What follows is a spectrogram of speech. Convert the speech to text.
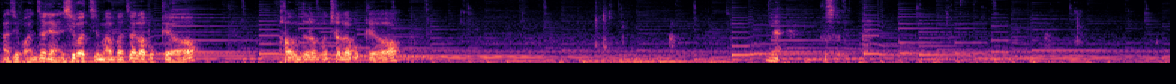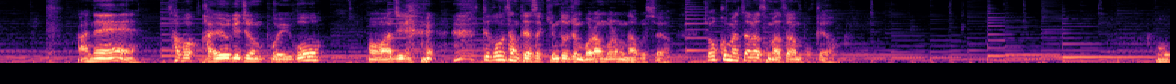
아직 완전히 안 식었지만 한번 잘라볼게요. 가운데로 한번 잘라볼게요. 네, 부서졌다. 안에 사과 과육이 좀 보이고 어, 아직 뜨거운 상태에서 김도 좀 모락모락 나고 있어요. 조금만 잘라서 맛을 한번 볼게요. 오,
